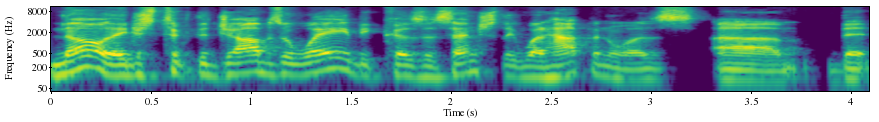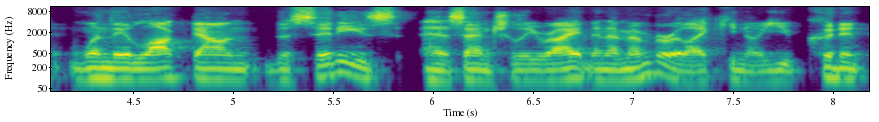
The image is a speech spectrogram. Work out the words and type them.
no they just took the jobs away because essentially what happened was um, that when they locked down the cities essentially right? And i remember like you know you couldn't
